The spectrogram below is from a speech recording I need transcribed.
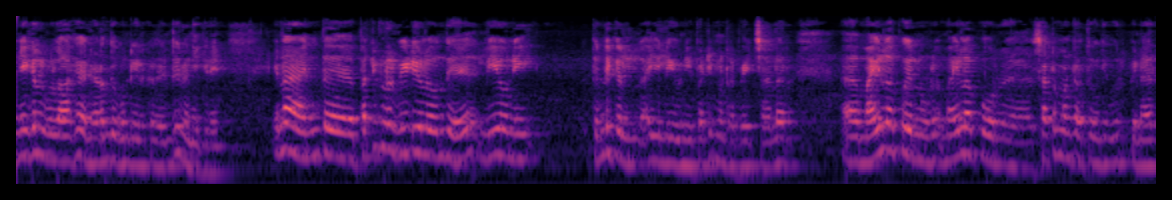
நிகழ்வுகளாக நடந்து கொண்டிருக்கிறது என்று நினைக்கிறேன். ஏன்னா இந்த பர்டிகுலர் வீடியோவில் வந்து லியோனி திண்டுக்கல் ஐ லியோனி பட்டிமன்ற பேச்சாளர் அஹ், மயிலாப்பூர் மயிலாப்பூர் சட்டமன்ற தொகுதி உறுப்பினர்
